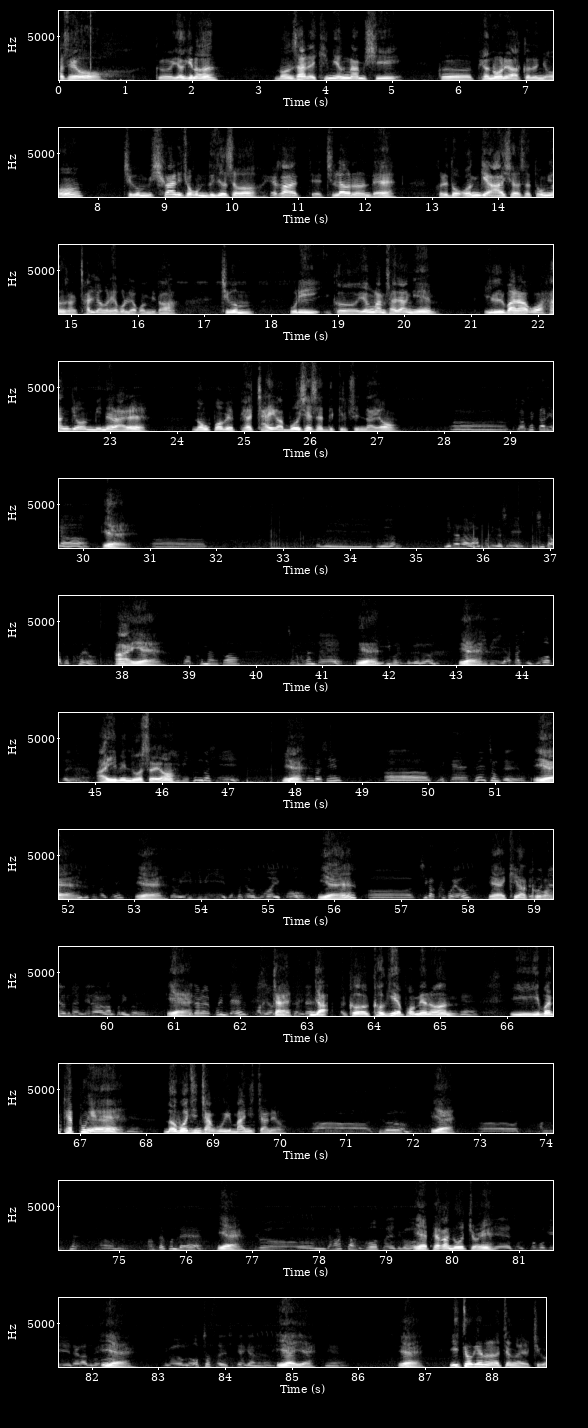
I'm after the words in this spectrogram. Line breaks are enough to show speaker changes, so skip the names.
안녕하세요. 그, 여기는 논산의 김영남시 그 변원에 왔거든요. 지금 시간이 조금 늦어서 해가 질라 그러는데 그래도 온 게 아쉬워서 동영상 촬영을 해보려고 합니다. 지금 우리 그 영남 사장님 일반하고 한겨운 미네랄 농법의 별 차이가 무엇에서 느낄 수 있나요?
어, 벼 색깔이나,
예,
어, 저기 보면은 미네랄 안 뿌린 것이 키가 더 커요.
아, 예,
더 크면서 지금 현재
예,
이 입을 보면은
예.
입이 약간씩 누웠어요.
아, 입이 누웠어요?
입이 쓴 것이,
예,
쓴 것이, 아, 몇개 세일 정도예요.
예,
입이 쓴 것이.
예,
그리고 입, 입이 대표적으로 누워 있고,
예,
어, 키가 크고요.
예, 키가
그리고
크고,
이제 여기는 미네랄 안 뿌린 거예요.
예.
미네랄 뿌린데, 바로 여기
자,
밑인데.
이제, 그, 거기에 보면은,
예,
이, 이번 태풍에
예.
넘어진 장국이 많이 있잖아요.
아, 지금,
예,
어, 한 세, 한몇 군데,
예,
지금, 약간 누웠어요, 지금.
예, 배가 누웠죠. 예,
예, 좀 도복이 돼가지고.
예,
지금 엎쳤어요, 쉽게 얘기하면은.
예, 예,
예.
예. 이쪽에는 어쩐가요, 지금?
